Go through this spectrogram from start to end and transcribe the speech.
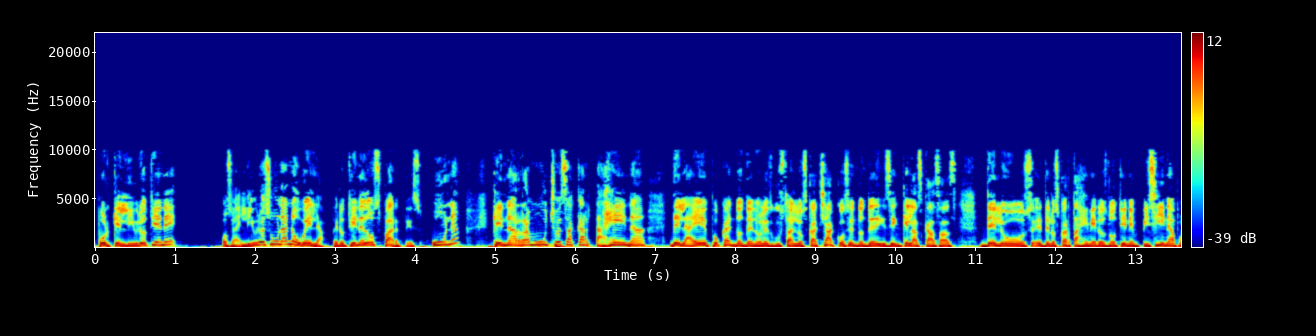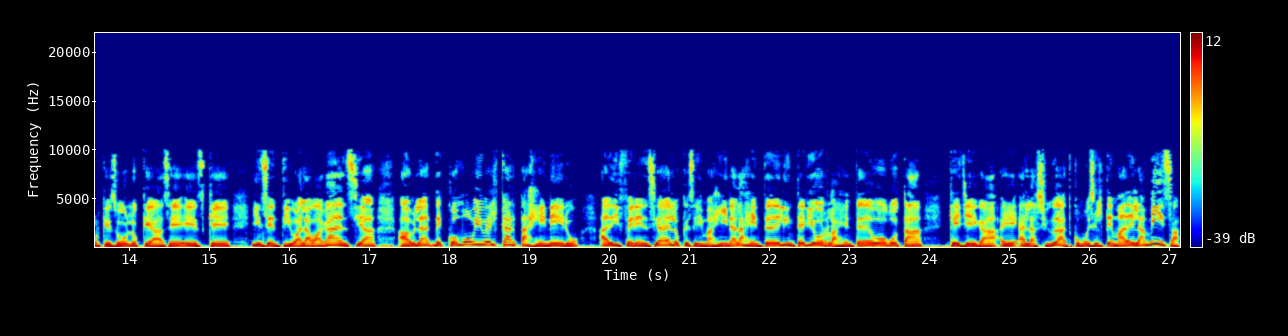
porque el libro tiene o sea, el libro es una novela, pero tiene dos partes. Una que narra mucho esa Cartagena de la época en donde no les gustan los cachacos, en donde dicen que las casas de los eh, de los cartageneros no tienen piscina porque eso lo que hace es que incentiva la vagancia. Habla de cómo vive el cartagenero a diferencia de lo que se imagina la gente del interior, la gente de Bogotá que llega eh, a la ciudad, como es el tema de la misa,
